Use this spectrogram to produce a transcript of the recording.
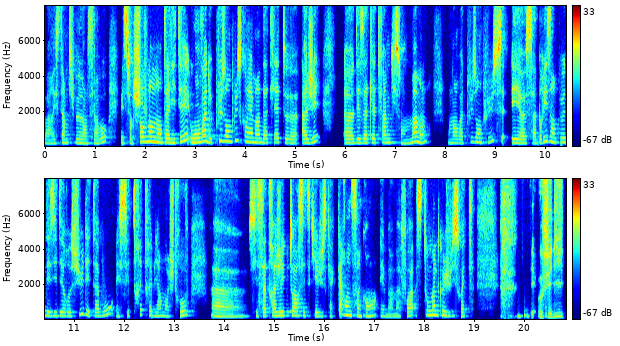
On va rester un petit peu dans le cerveau, mais sur le changement de mentalité, où on voit de plus en plus quand même hein, d'athlètes euh, âgés euh, des athlètes femmes qui sont mamans. On en voit de plus en plus et euh, ça brise un peu des idées reçues, des tabous et c'est très très bien, moi je trouve. Euh, si sa trajectoire c'est de skier jusqu'à 45 ans, et eh ben ma foi, c'est tout le mal que je lui souhaite. et Ophélie,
